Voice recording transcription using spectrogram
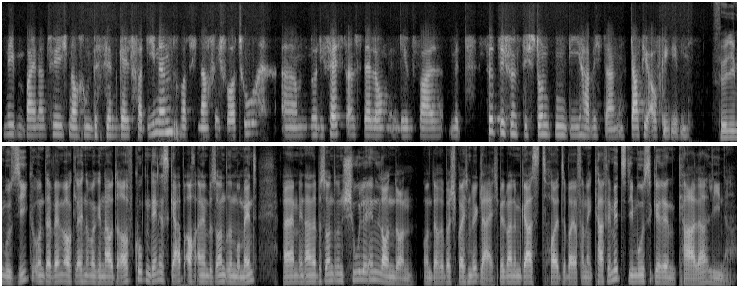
nebenbei natürlich noch ein bisschen Geld verdienen, was ich nach wie vor tue. Ähm, nur die Festanstellung in dem Fall mit 40, 50 Stunden, die habe ich dann dafür aufgegeben für die Musik und da werden wir auch gleich nochmal genau drauf gucken, denn es gab auch einen besonderen Moment ähm, in einer besonderen Schule in London und darüber sprechen wir gleich mit meinem Gast heute bei Auf einen Kaffee mit, die Musikerin Carla Lina.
